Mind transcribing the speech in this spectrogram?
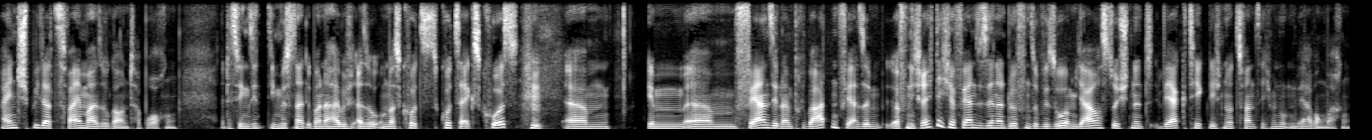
ein Spieler zweimal sogar unterbrochen. Deswegen sind, die müssen halt über eine halbe, also um das kurz, kurzer Exkurs, Hm. ähm, im ähm, Fernsehen oder im privaten Fernsehen, also im öffentlich-rechtliche Fernsehsender dürfen sowieso im Jahresdurchschnitt werktäglich nur 20 Minuten Werbung machen.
